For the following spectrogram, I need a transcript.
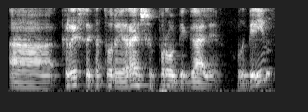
а, крысы, которые раньше пробегали лабиринт,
